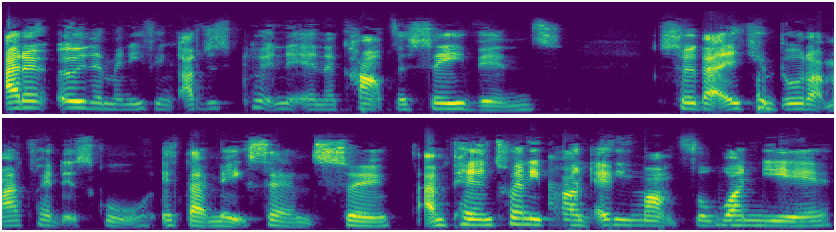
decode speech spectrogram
I don't owe them anything. I'm just putting it in account for savings so that it can build up my credit score, if that makes sense. So I'm paying twenty pound every month for one mm-hmm. year,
